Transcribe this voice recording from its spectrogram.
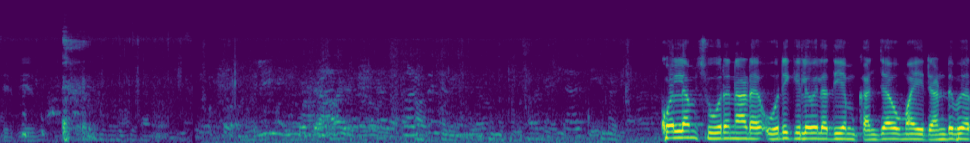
ചെരുപ്പ് ചെരുപ്പ് കൊല്ലം ശൂരനാട് ഒരു കിലോയിലധികം കഞ്ചാവുമായി രണ്ടുപേർ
